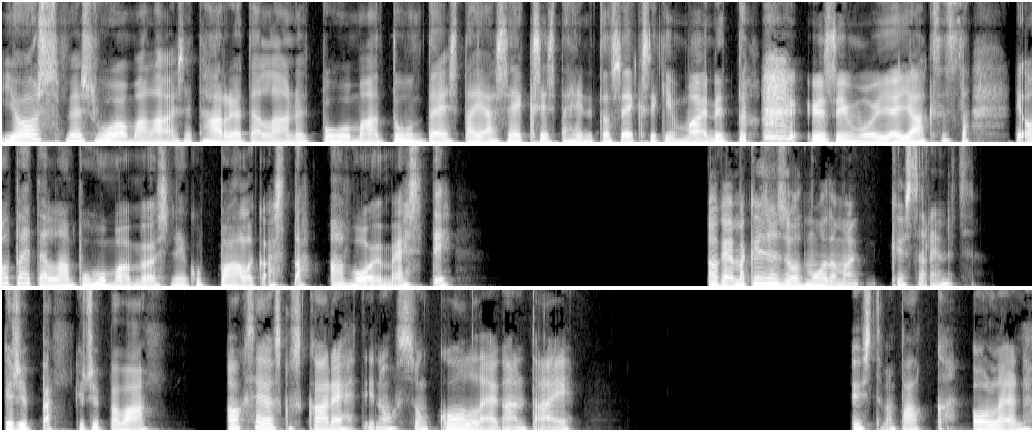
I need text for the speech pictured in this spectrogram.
jos me suomalaiset harjoitellaan nyt puhumaan tunteista ja seksistä, hei nyt on seksikin mainittu ysimujen jaksossa, niin opetellaan puhumaan myös niin kuin palkasta avoimesti – Okei, mä kysyn sinulta muutaman kyssärin nyt. Kysyppä, kysyppä vaan. Onko se joskus kadehtinut sun kollegan tai ystävän palkkaa? Olen.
